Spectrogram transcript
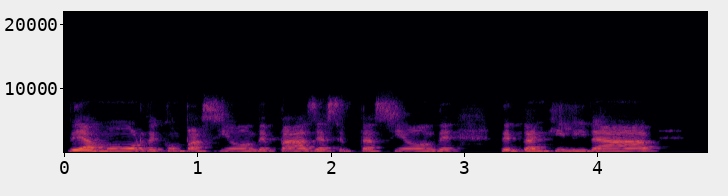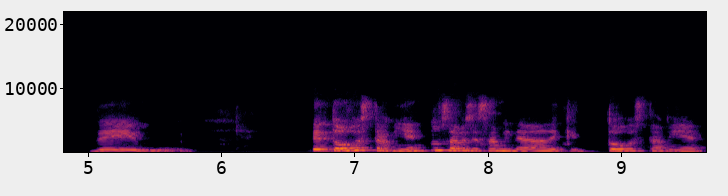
de amor, de compasión, de paz, de aceptación, de, de tranquilidad, de, de todo está bien, tú sabes esa mirada de que todo está bien,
